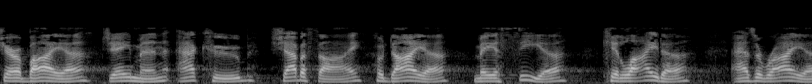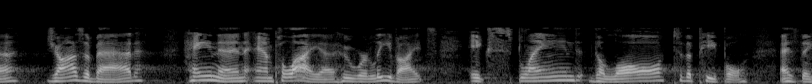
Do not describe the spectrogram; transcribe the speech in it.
Sherebiah, Jamin, Akkub, Shabbethai, Hodiah, Maaseiah, Kelita, Azariah, Jozabad, Hanan, and Pelaiah, who were Levites, explained the law to the people as they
